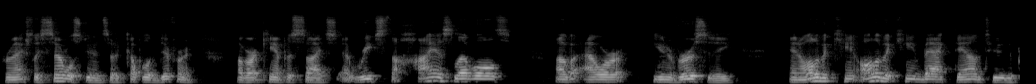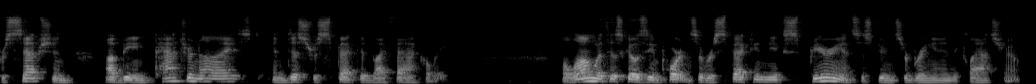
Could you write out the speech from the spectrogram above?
from actually several students at a couple of different of our campus sites that reached the highest levels of our university. And all of it came, all of it came back down to the perception of being patronized and disrespected by faculty. Along with this goes the importance of respecting the experience the students are bringing in the classroom.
